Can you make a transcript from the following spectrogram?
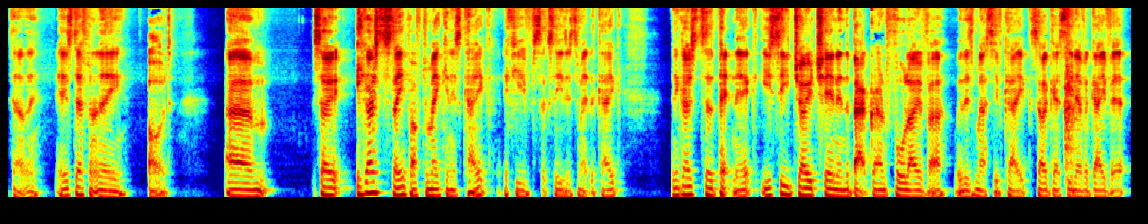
Exactly. It's definitely odd. Um, so he goes to sleep after making his cake, if you've succeeded to make the cake. Then he goes to the picnic. You see Joe Chin in the background fall over with his massive cake. So I guess he never gave it,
